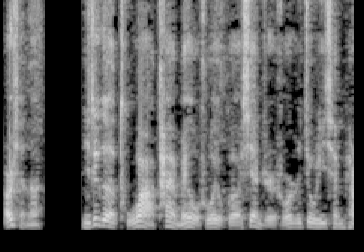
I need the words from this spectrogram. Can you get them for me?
而且呢，你这个图啊，它也没有说有个限制，说是就是一千片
